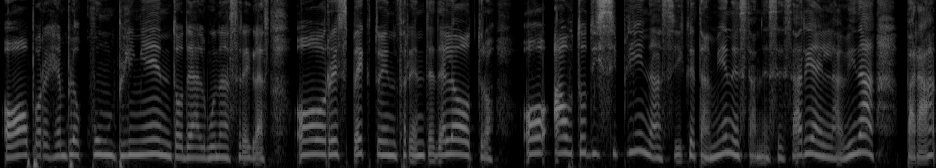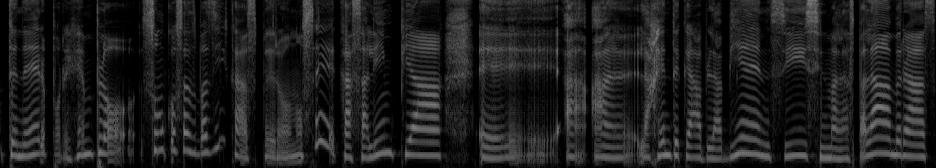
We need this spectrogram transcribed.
O, por ejemplo, cumplimiento de algunas reglas, o respeto en frente del otro, o autodisciplina, ¿sí? Que también está necesaria en la vida para tener, por ejemplo, son cosas básicas, pero no sé, casa limpia, eh, a, la gente que habla bien, ¿sí? Sin malas palabras,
